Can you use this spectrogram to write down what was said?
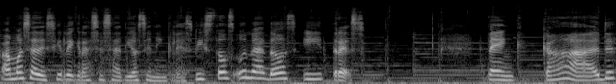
Vamos a decirle gracias a Dios en inglés. ¿Listos? Una, dos y tres. Thank God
